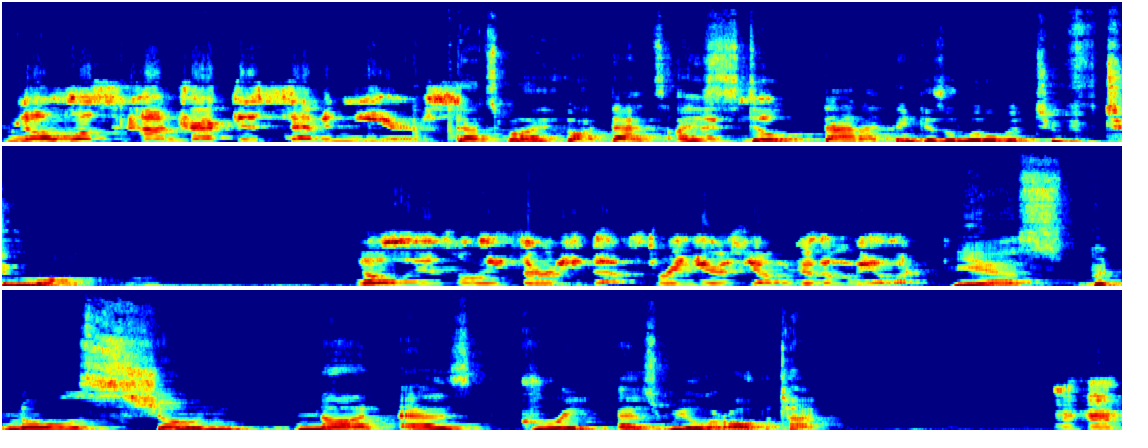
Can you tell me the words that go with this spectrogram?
Nola's contract is seven years. That's what I thought. That's I still that I think is a little bit too too long. Nola is only 30, though, three years younger than Wheeler. Yes, but Nola's shown not as great as Wheeler all the time. hmm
